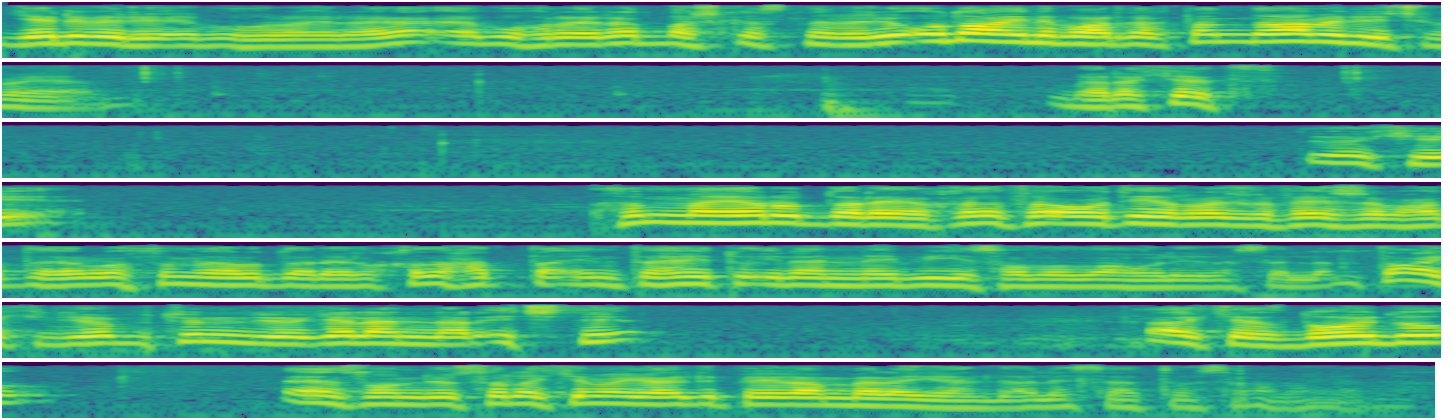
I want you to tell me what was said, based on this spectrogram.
Geri veriyor Ebu Hurayra'ya. Ebu Hurayra başkasına veriyor. O da aynı bardaktan devam ediyor içmeye. Bereket. Diyor ki ثُمَّ يَرُدَّ عَلَيَ الْقَدَ فَاُعْتِهِ الرَّجُلُ فَيَشْرَبُ حَتَّى يَرْوَ ثُمَّ يَرُدَّ عَلَيَ الْقَدَ حَتَّى اِنْتَهَيْتُ اِلَى النَّبِيِّ sallallahu aleyhi ve sellem. Ta ki diyor bütün diyor gelenler içti. Herkes doydu. En son diyor sıra kime geldi? Peygamber'e geldi. Aleyhisselatü vesselam'a geldi.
